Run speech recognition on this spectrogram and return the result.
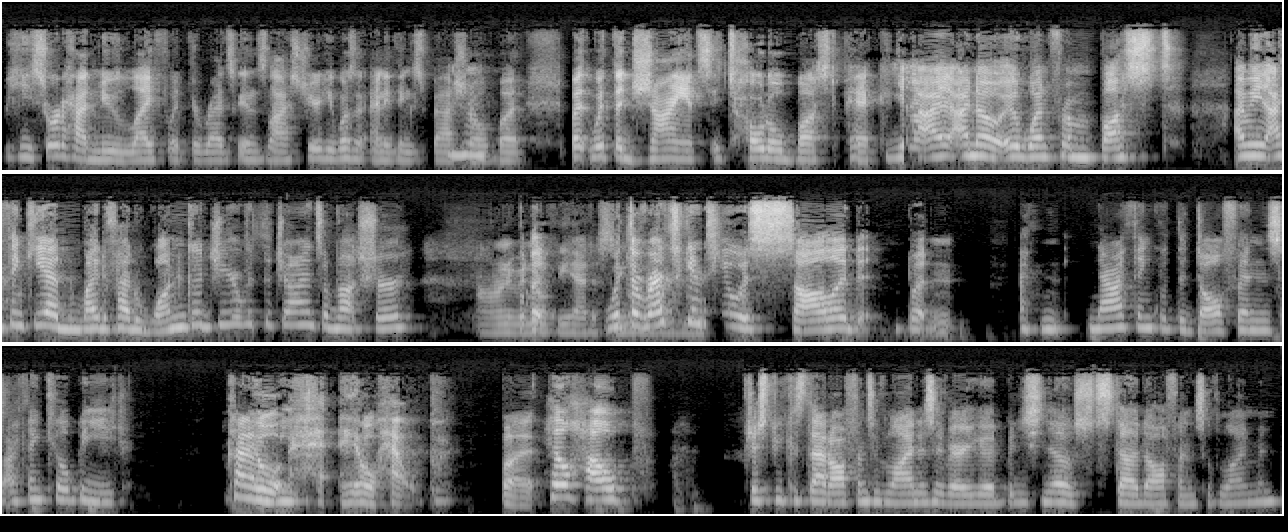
he sort of had new life with the Redskins last year. He wasn't anything special, but but with the Giants, a total bust pick. Yeah, I, I know it went from bust. I mean, I think he had might have had one good year with the Giants. I'm not sure. I don't even know if he had a With the bad year. Redskins, he was solid, but n- I th- now I think with the Dolphins, I think he'll be kind of he'll he'll help, but he'll help just because that offensive line isn't very good, but he's no stud offensive lineman.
